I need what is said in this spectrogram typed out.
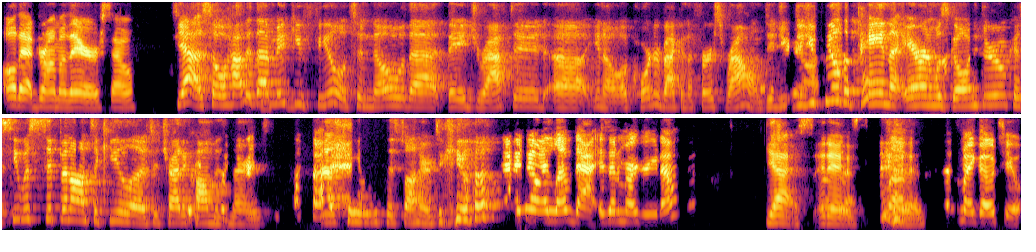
all that drama there. So yeah. So how did that make you feel to know that they drafted, uh, you know, a quarterback in the first round? Did you yeah. did you feel the pain that Aaron was going through because he was sipping on tequila to try to calm his nerves as Kaylee sips on her tequila? I know. I love that. Is that a margarita? Yes, it is. That's my go-to.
